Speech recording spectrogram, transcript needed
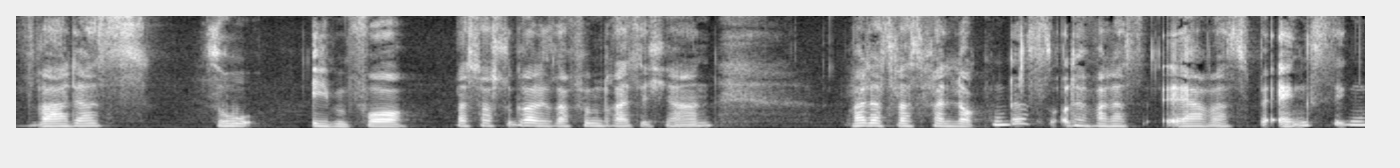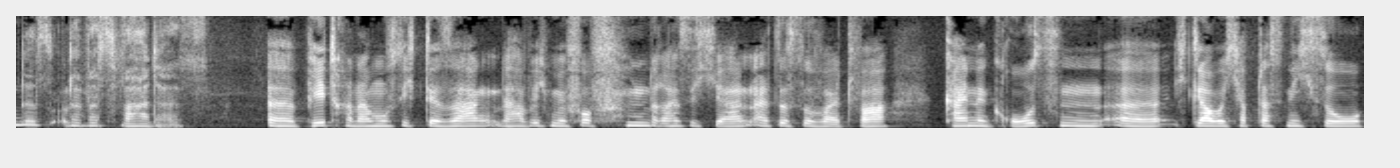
War das so eben vor, was hast du gerade gesagt, 35 Jahren? War das was Verlockendes oder war das eher was Beängstigendes oder was war das? Äh, Petra, da muss ich dir sagen, da habe ich mir vor 35 Jahren, als es soweit war, keine großen, äh, ich glaube, ich habe das nicht so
